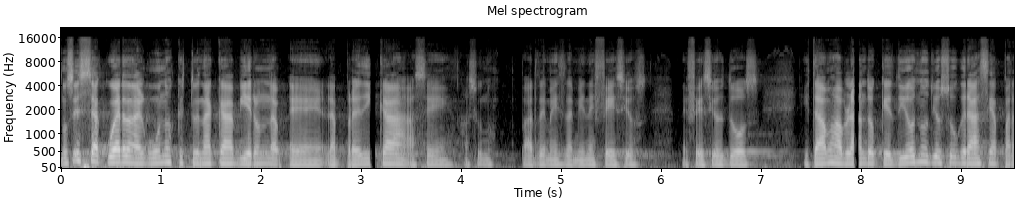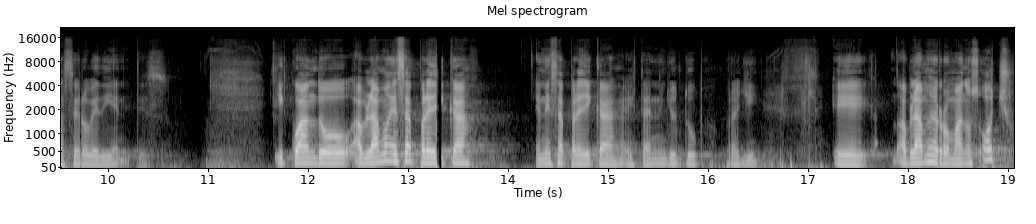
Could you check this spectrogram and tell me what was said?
No sé si se acuerdan, algunos que están acá vieron la, eh, prédica hace, hace unos par de meses también Efesios, Efesios 2, estábamos hablando que Dios nos dio su gracia para ser obedientes. Y cuando hablamos de esa prédica, en esa prédica, está en YouTube por allí, eh, hablamos de Romanos 8.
